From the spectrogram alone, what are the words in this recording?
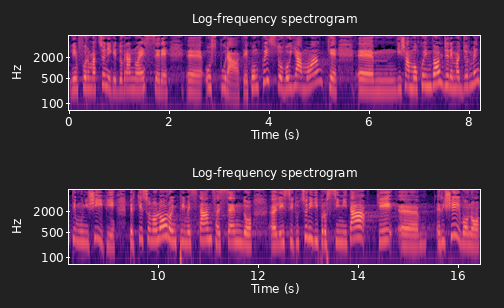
le informazioni che dovranno essere eh, oscurate. Con questo vogliamo anche ehm, diciamo, coinvolgere maggiormente i municipi perché sono loro in prima istanza, essendo eh, le istituzioni di prossimità, 시작! Che eh, ricevono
